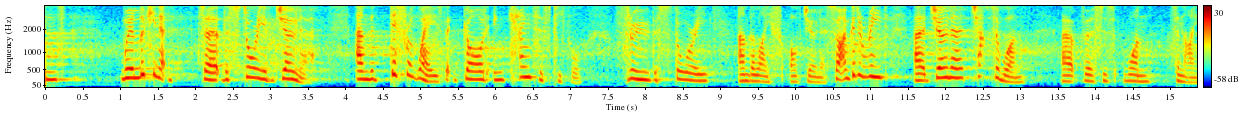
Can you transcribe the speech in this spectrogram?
And we're looking at uh, the story of Jonah and the different ways that God encounters people through the story and the life of Jonah. So I'm going to read uh, Jonah chapter 1, uh, verses 1 to 9.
